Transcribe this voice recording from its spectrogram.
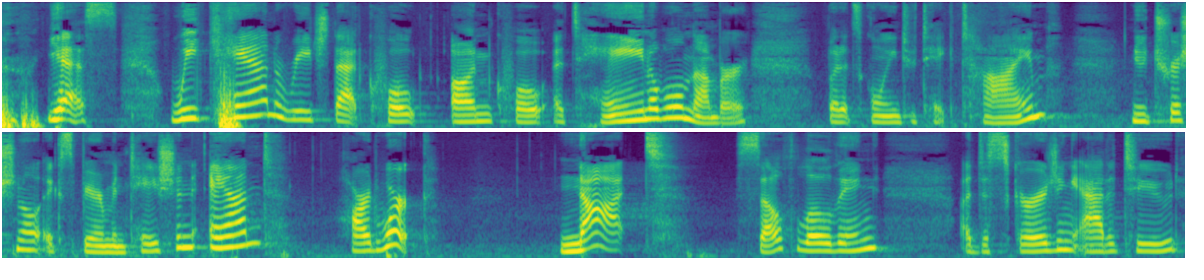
yes, we can reach that quote unquote attainable number, but it's going to take time, nutritional experimentation, and hard work. Not self loathing, a discouraging attitude,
